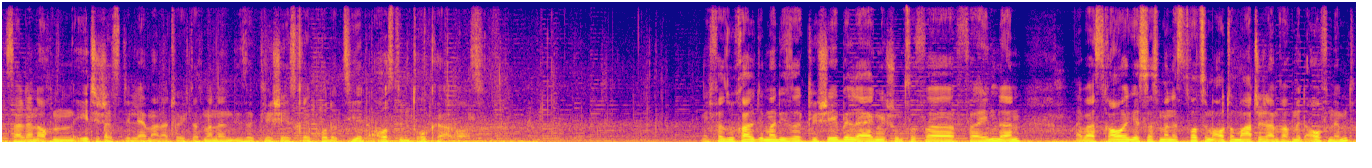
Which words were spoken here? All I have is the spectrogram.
Das ist halt dann auch ein ethisches Dilemma natürlich, dass man dann diese Klischees reproduziert aus dem Druck heraus. Ich versuche halt immer diese Klischeebilder eigentlich schon zu ver verhindern. Aber das Traurige ist, dass man es trotzdem automatisch einfach mit aufnimmt,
